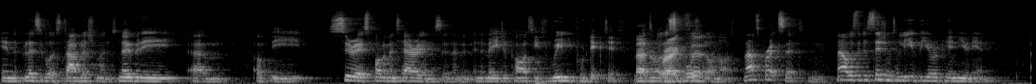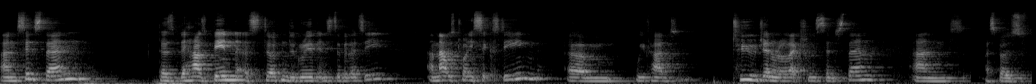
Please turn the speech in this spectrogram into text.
in the political establishment, nobody um, of the serious parliamentarians in the, in the major parties really predicted that's whether Brexit. supported or not. And that's Brexit. Mm. That was a decision to leave the European Union. And since then, there has been a certain degree of instability, and that was 2016. Um, we've had two general elections since then, and I suppose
